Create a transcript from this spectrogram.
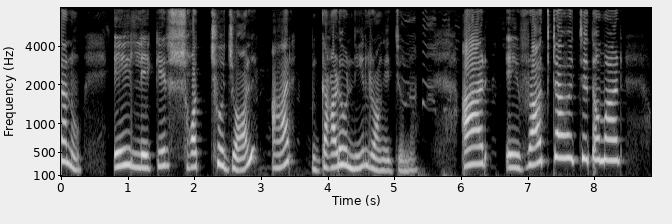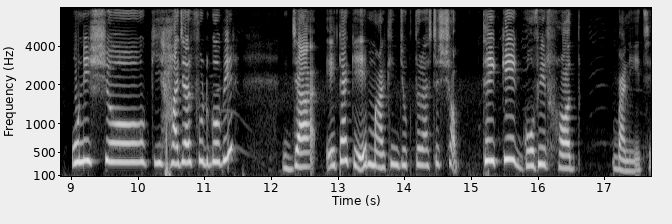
জানো? এই লেকের স্বচ্ছ জল আর গাঢ় নীল রঙের জন্য। আর এই হ্রদটা হচ্ছে তোমার উনিশশো কি হাজার ফুট গভীর, যা এটাকে মার্কিন যুক্তরাষ্ট্রের সব থেকে গভীর হ্রদ বানিয়েছে।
